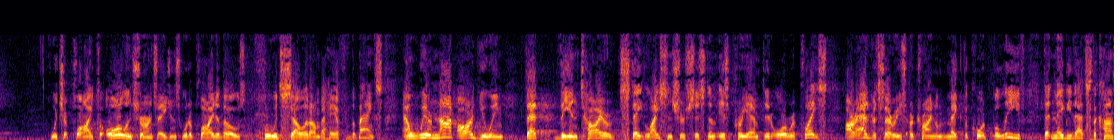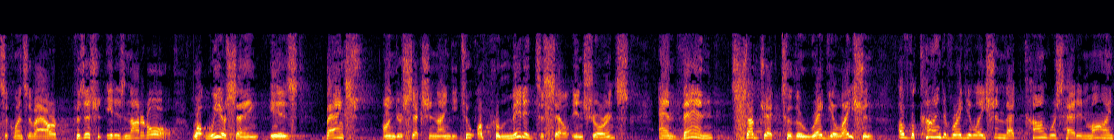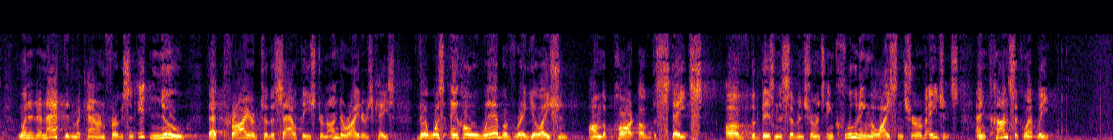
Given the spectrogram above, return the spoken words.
which apply to all insurance agents, would apply to those who would sell it on behalf of the banks. And we're not arguing that the entire state licensure system is preempted or replaced. Our adversaries are trying to make the court believe that maybe that's the consequence of our position. It is not at all. What we are saying is banks under Section 92 are permitted to sell insurance and then subject to the regulation of the kind of regulation that Congress had in mind when it enacted McCarran-Ferguson. It knew that prior to the Southeastern Underwriters case, there was a whole web of regulation on the part of the states of the business of insurance, including the licensure of agents. And consequently,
